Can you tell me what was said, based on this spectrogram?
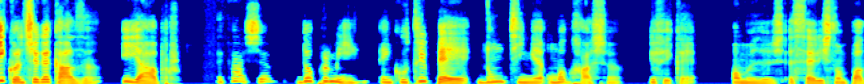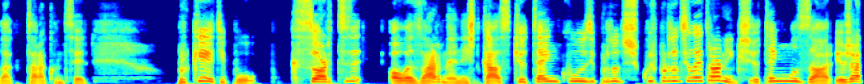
E quando chego a casa e abro a caixa, deu por mim em que o tripé não tinha uma borracha. Eu fiquei, oh meu Deus, a sério, isto não pode estar a acontecer. Porque, tipo, que sorte, ou azar, né, neste caso, que eu tenho com os produtos, com os produtos eletrónicos. Eu tenho um azar. Eu já,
